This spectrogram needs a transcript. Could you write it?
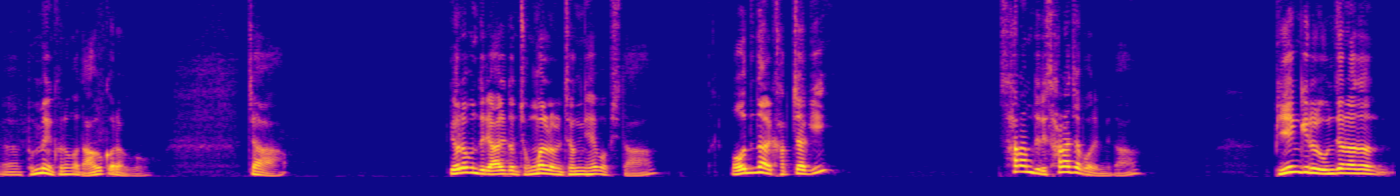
어, 분명히 그런 거 나올 거라고. 자, 여러분들이 알던 종말론을 정리해 봅시다. 어느 날 갑자기 사람들이 사라져 버립니다. 비행기를 운전하던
